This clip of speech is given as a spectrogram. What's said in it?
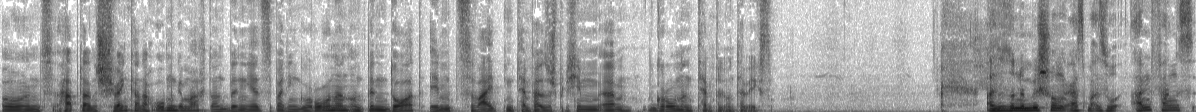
und habe dann Schwenker nach oben gemacht und bin jetzt bei den Goronen und bin dort im zweiten Tempel, also sprich im ähm, Goronentempel unterwegs. Also so eine Mischung erstmal so anfangs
